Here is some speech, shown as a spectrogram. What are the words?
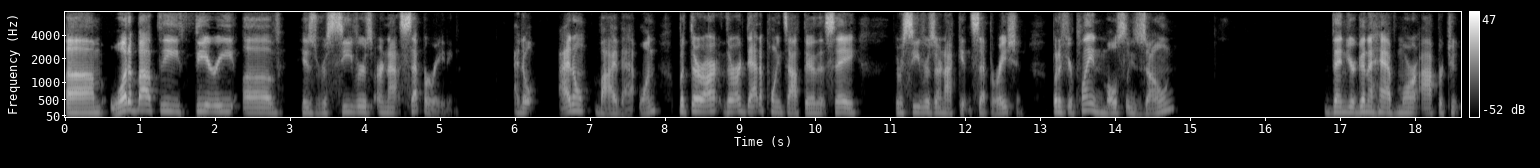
Um, what about the theory of his receivers are not separating? I don't I don't buy that one, but there are there are data points out there that say the receivers are not getting separation. But if you're playing mostly zone, then you're going to have more opportunity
